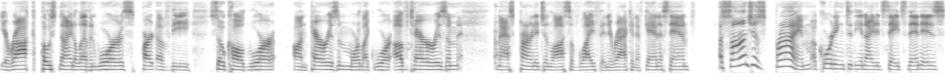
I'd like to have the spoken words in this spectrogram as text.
Iraq post 9 11 wars, part of the so called war on terrorism, more like war of terrorism, mass carnage and loss of life in Iraq and Afghanistan. Assange's crime, according to the United States, then, is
